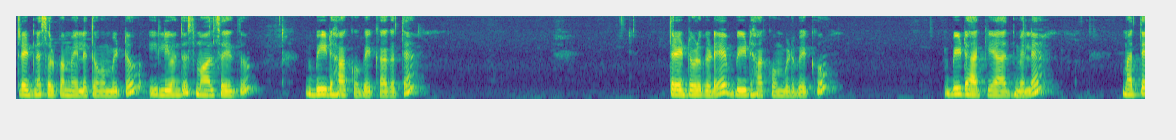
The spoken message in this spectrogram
ಥ್ರೆಡ್ನ ಸ್ವಲ್ಪ ಮೇಲೆ ತೊಗೊಂಬಿಟ್ಟು ಇಲ್ಲಿ ಒಂದು ಸ್ಮಾಲ್ ಸೈಜು ಬೀಡ್ ಹಾಕೋಬೇಕಾಗತ್ತೆ. ಥ್ರೆಡ್ ಒಳಗಡೆ ಬೀಡ್ ಹಾಕ್ಕೊಂಬಿಡಬೇಕು ಬೀಡ್ ಹಾಕಿ ಆದಮೇಲೆ ಮತ್ತೆ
